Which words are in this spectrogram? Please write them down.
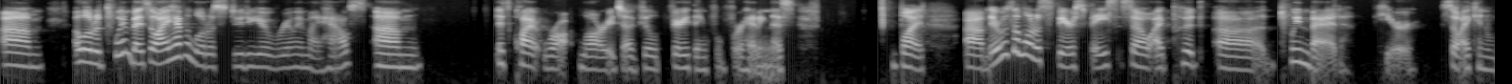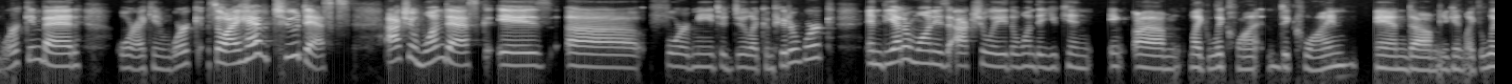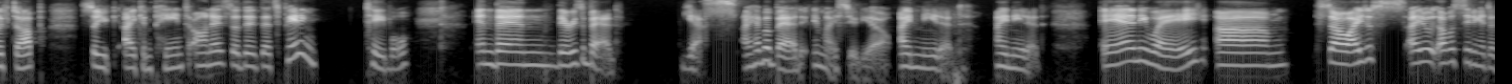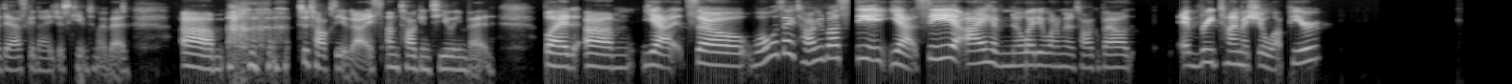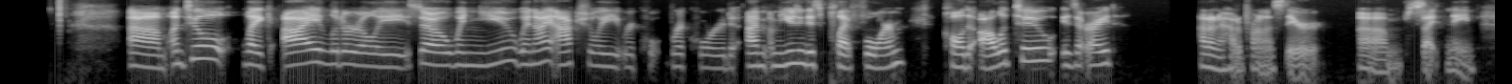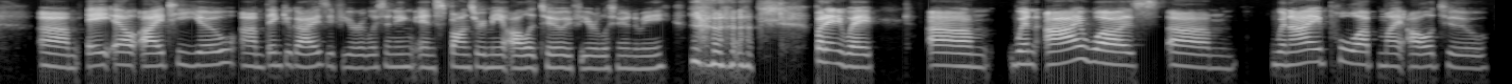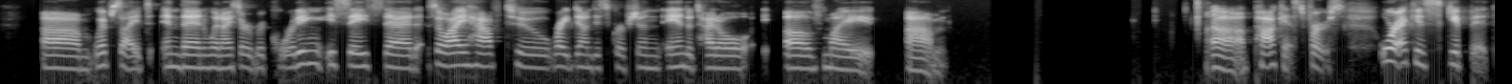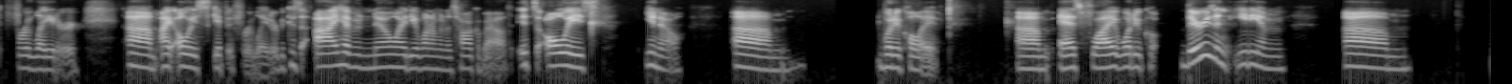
Um, a little twin bed. So I have a little studio room in my house. Um, it's quite large. I feel very thankful for having this but um, there was a lot of spare space, so I put a twin bed here. So I can work in bed or I can work. So I have two desks. Actually, one desk is uh, for me to do like computer work, and the other one is actually the one that you can um, like decline, decline and um, you can like lift up so you, I can paint on it. So that, that's painting table. And then there is a bed yes, I have a bed in my studio. I need it. I need it. Anyway, um, so I just I I was sitting at the desk and I just came to my bed um, to talk to you guys. I'm talking to you in bed, but um, yeah. So what was I talking about? See, yeah. See, I have no idea what I'm going to talk about. Every time I show up here, um, until like I literally so when you when I actually record, record I'm, I'm using this platform called Alitu. Is that right? I don't know how to pronounce their um, site name. Um, A L I T U. Um, thank you guys if you're listening and sponsor me Alitu if you're listening to me. but anyway, um, when I was um, when I pull up my Alitu um, website and then when i start recording it says that so i have to write down description and the title of my um, uh, podcast first or i can skip it for later um, i always skip it for later because i have no idea what i'm going to talk about it's always you know um, what do you call it um, as fly. What do you call? There is an idiom. Um,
